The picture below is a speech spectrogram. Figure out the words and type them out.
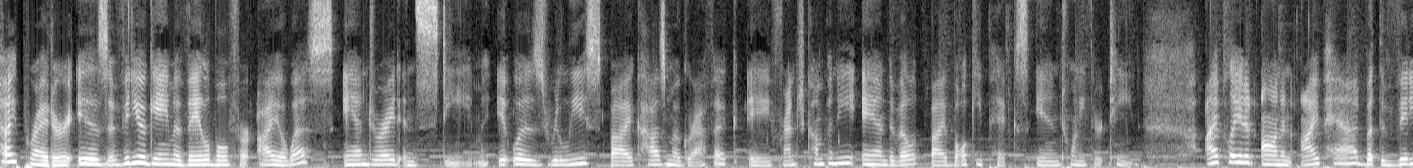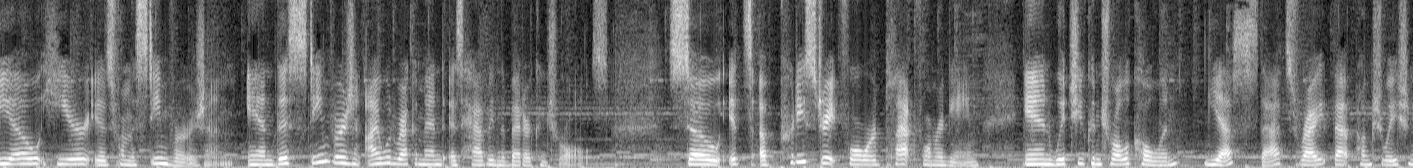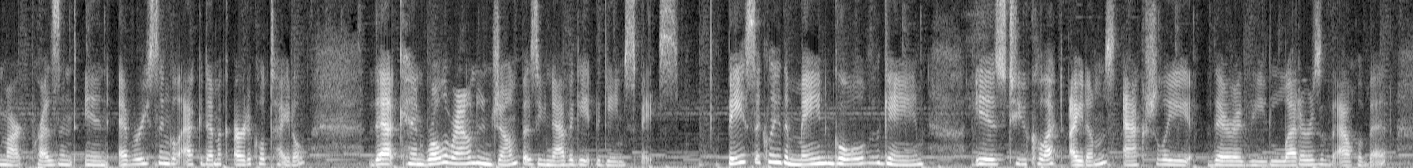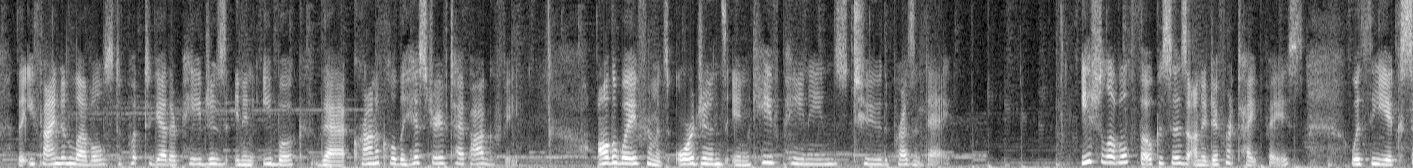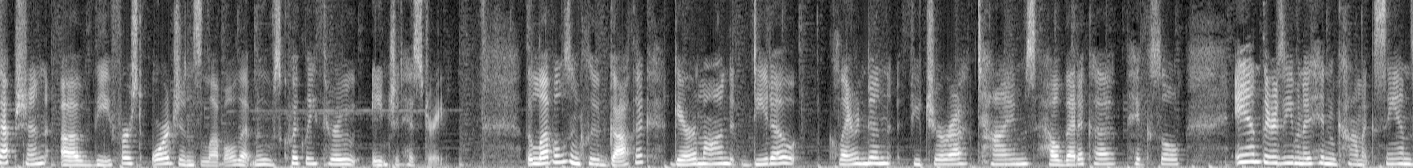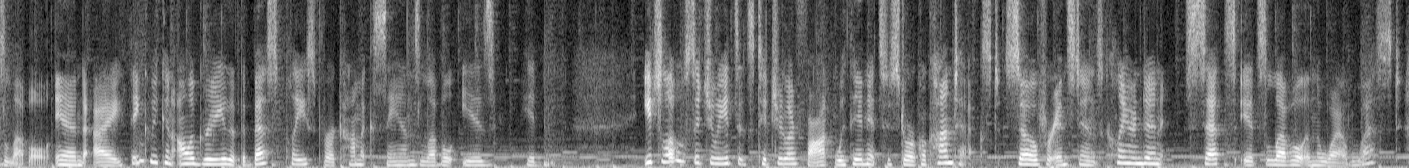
Type:Rider is a video game available for iOS, Android, and Steam. It was released by Cosmografik, a French company, and developed by BulkyPix in 2013. I played it on an iPad, but the video here is from the Steam version, and this Steam version I would recommend as having the better controls. So it's a pretty straightforward platformer game in which you control a colon. Yes, that's right, that punctuation mark present in every single academic article title that can roll around and jump as you navigate the game space. Basically, the main goal of the game is to collect items, actually, they're the letters of the alphabet, that you find in levels to put together pages in an ebook that chronicle the history of typography, all the way from its origins in cave paintings to the present day. Each level focuses on a different typeface, with the exception of the first Origins level that moves quickly through ancient history. The levels include Gothic, Garamond, Dido, Clarendon, Futura, Times, Helvetica, Pixel, and there's even a hidden Comic Sans level, and I think we can all agree that the best place for a Comic Sans level is hidden. Each level situates its titular font within its historical context. So, for instance, Clarendon sets its level in the Wild West,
